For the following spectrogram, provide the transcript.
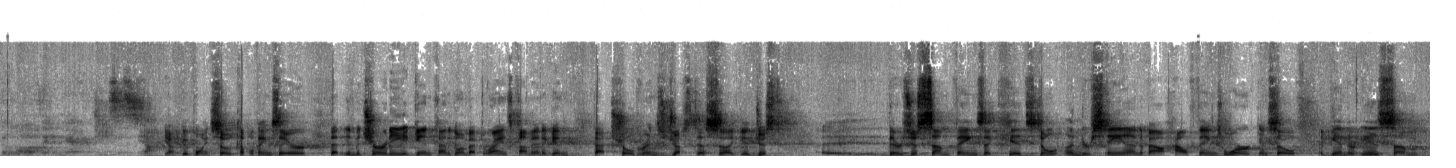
the love that you have for Jesus. Yeah, yeah, good point. So, a couple things there. That immaturity, again, kind of going back to Ryan's comment, again, that children's justice. Like, it just there's just some things that kids don't understand about how things work. And so, again, there is some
